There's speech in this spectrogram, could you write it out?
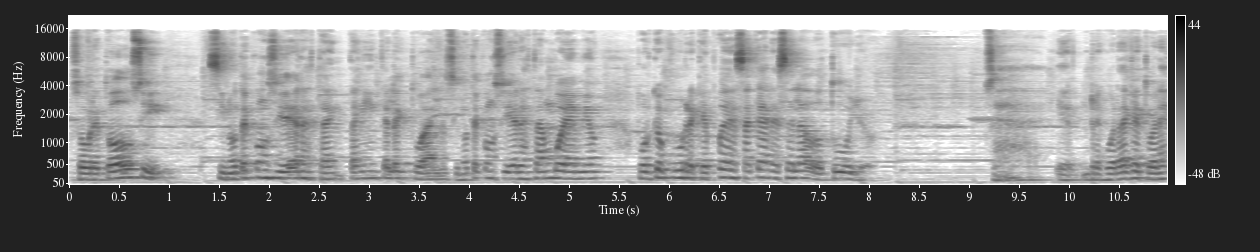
sobre todo si, si no te consideras tan, tan intelectual, si no te consideras tan bohemio, porque ocurre que puedes sacar ese lado tuyo. Sea, eh, recuerda que tú eres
